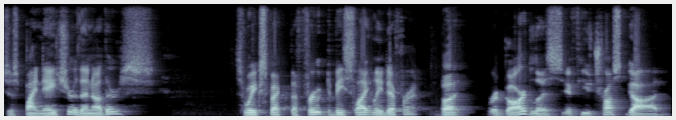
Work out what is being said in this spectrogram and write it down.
just by nature than others. So we expect the fruit to be slightly different. But regardless, if you trust God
